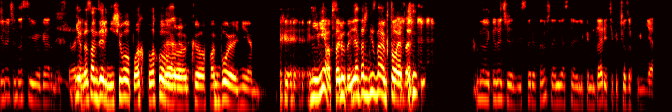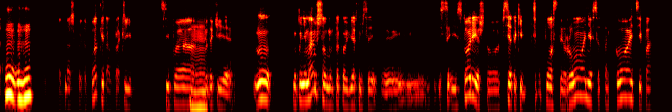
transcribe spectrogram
Короче, у нас с ними угарная история. Нет, на самом деле ничего плох- плохого Да, да, да. к факбою не, не имеем абсолютно. Я даже не знаю, кто это. Ну, а, короче, история в том, что они оставили комментарий, типа, что за хуйня? От нашей какой-то фотки там про клип. Типа, Мгм. мы такие, ну, мы понимаем, что мы в такой вертимся э, ис- истории, что все такие, типа, пост ирония, все такое, типа,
